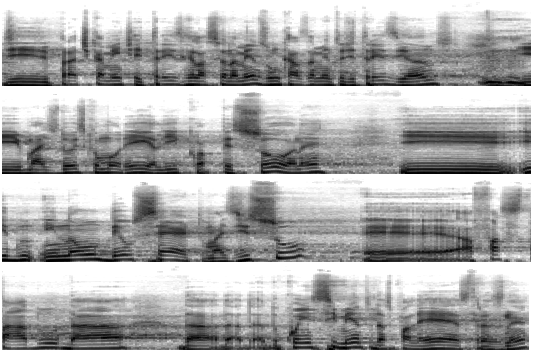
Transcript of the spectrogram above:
de praticamente três relacionamentos, um casamento de 13 anos uhum. e mais dois que eu morei ali com a pessoa, né? E, e, e não deu certo, mas isso é, afastado da, da, da, do conhecimento das palestras, né?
